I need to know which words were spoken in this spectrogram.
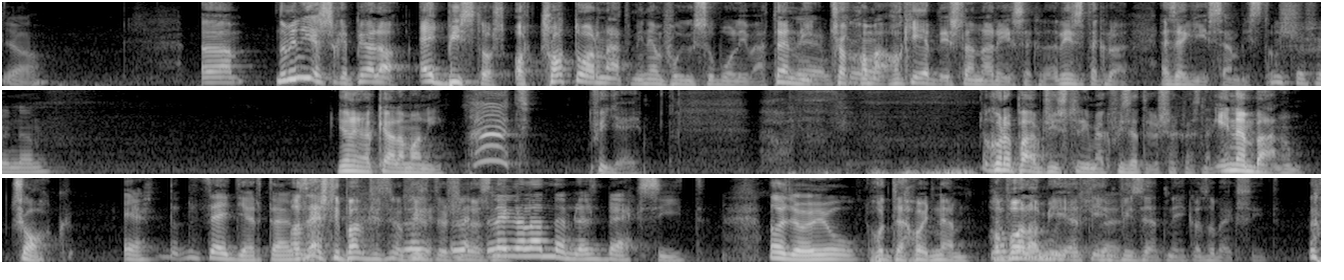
Ja. Ö, Na mindig egy példa, egy biztos, a csatornát mi nem fogjuk szubolivá tenni, Nem, csak ha, soha. már- ha kérdés lenne a részekről, részletekről, ez egészen biztos. Biztos, hogy nem. Janinak kell a money. Hát, figyelj. Akkor a PUBG streamek fizetősek lesznek. Én nem bánom. Csak. Ért, ez egyértelmű. Az esti PUBG streamek fizetősek Le- lesznek. legalább nem lesz backseat. Nagyon jó. Hogy dehogy nem. Ha Ja, valamiért is én lesz. fizetnék, az a backseat.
